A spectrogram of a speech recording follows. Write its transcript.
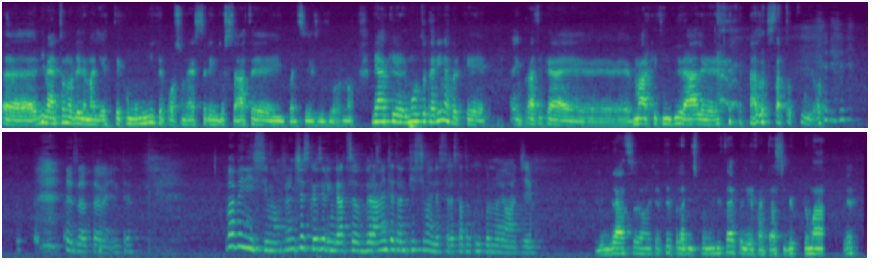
eh, diventano delle magliette comuni che possono essere indossate in qualsiasi giorno. Ed è anche molto carina perché eh, in pratica è marketing virale allo stato puro. esattamente. Va benissimo, Francesco, io ti ringrazio veramente tantissimo di essere stato qui con noi oggi. Ringrazio anche a te per la disponibilità e per le fantastiche domande.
